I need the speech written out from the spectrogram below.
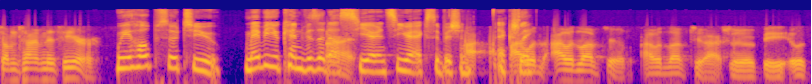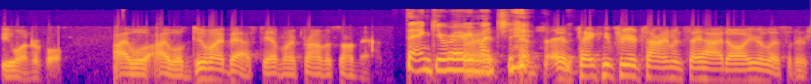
sometime this year. We hope so too. Maybe you can visit All us right. here and see your exhibition. I, actually, I would, I would love to. I would love to. Actually, it would be it would be wonderful. I will I will do my best. You have my promise on that. Thank you very right. much. and, and thank you for your time, and say hi to all your listeners.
